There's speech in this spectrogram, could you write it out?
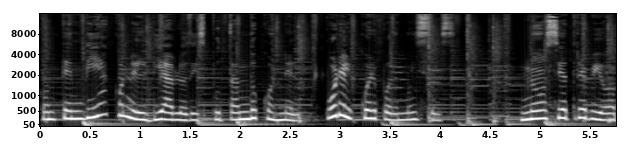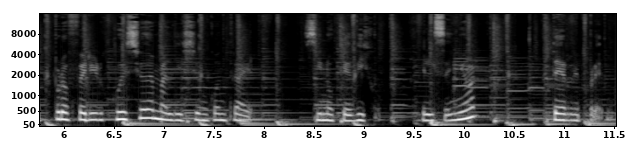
contendía con el diablo disputando con él por el cuerpo de Moisés, no se atrevió a proferir juicio de maldición contra él sino que dijo, el Señor te reprende.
